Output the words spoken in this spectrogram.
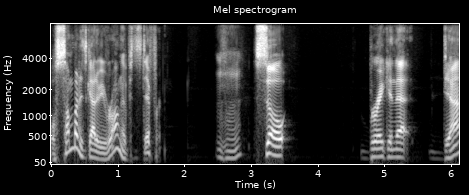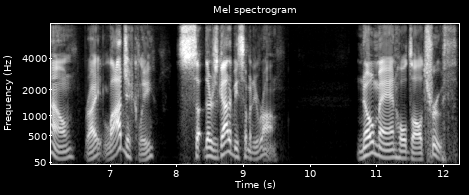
well, somebody's got to be wrong if it's different. Mm-hmm. So, breaking that down, right, logically, so, there's got to be somebody wrong. No man holds all truth.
